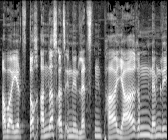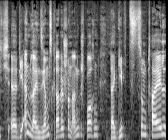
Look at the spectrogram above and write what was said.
aber jetzt doch anders als in den letzten paar Jahren, nämlich äh, die Anleihen. Sie haben es gerade schon angesprochen, da gibt es zum Teil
